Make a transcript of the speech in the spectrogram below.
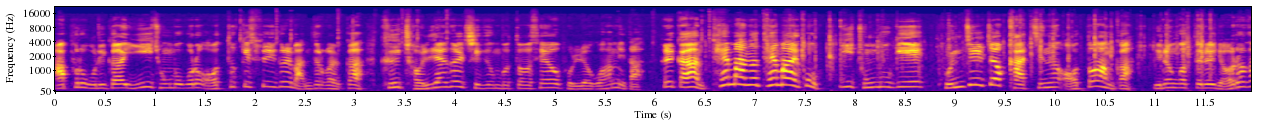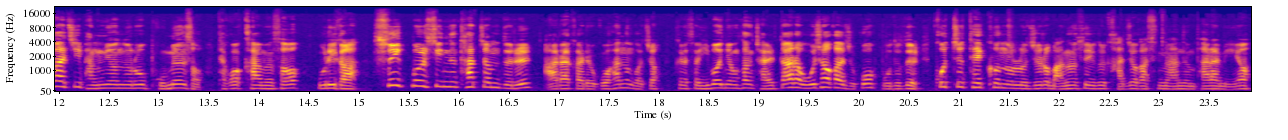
앞으로 우리가 이 종목으로 어떻게 수익을 만들어 갈까 그 전략을 지금부터 세워보려고 합니다. 그러니까 테마는 테마이고 이 종목의 본질적 가 치는 어떠한가 이런 것들을 여러 가지 방면으로 보면서 다각하면서 우리가 수익 볼 수 있는 타점들을 알아가려고 하는 거죠. 그래서 이번 영상 잘 따라오셔가지고 모두들 코츠 테크놀로지로 많은 수익을 가져갔으면 하는 바람이에요.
